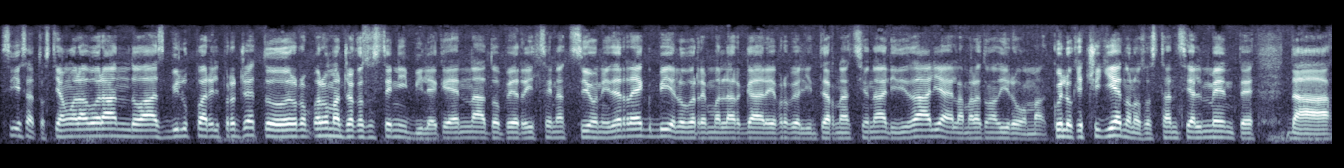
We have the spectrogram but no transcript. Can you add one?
Sì esatto, stiamo lavorando a sviluppare il progetto Roma Gioco Sostenibile che è nato per il Sei Nazioni del rugby e lo vorremmo allargare proprio agli internazionali d'Italia e alla Maratona di Roma. Quello che ci chiedono sostanzialmente da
